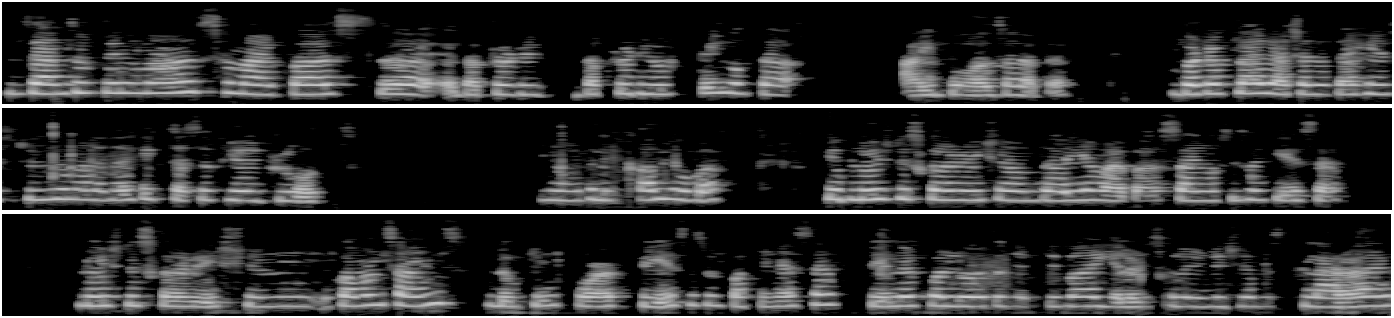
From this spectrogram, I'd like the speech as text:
जैंथिलेमास हमारे पास the protruding of the eye balls आ जाता है। बटरफ्लाई रैशेज होता है। हिस्ट्री में माना जाता है कि एक्सेसिव हेयर ग्रोथ यहाँ पे लिखा भी होगा कि ब्लूइश डिस्कलरेशन ऑफ़ द ये हमारे पास साइनोसिस का केस है। bluish discoloration. Common signs looking for face is puffiness and pale or lower conjunctiva, yellow discoloration, sclera,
